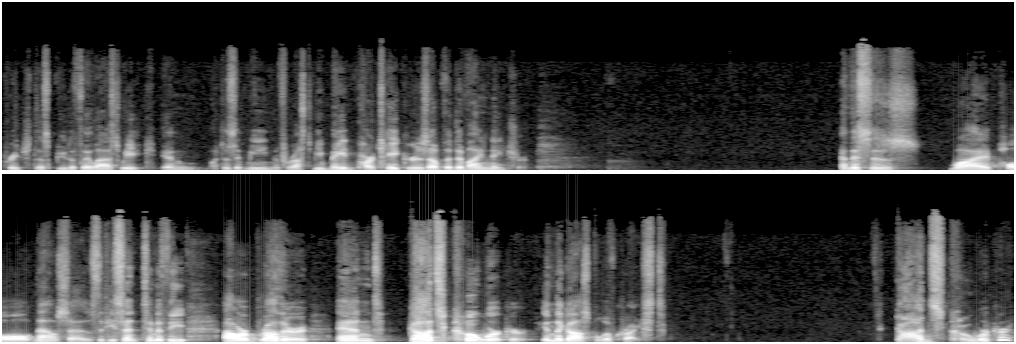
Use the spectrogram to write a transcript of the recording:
preached this beautifully last week in what does it mean for us to be made partakers of the divine nature? And this is why Paul now says that he sent Timothy, our brother and God's co worker in the gospel of Christ. God's co worker?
